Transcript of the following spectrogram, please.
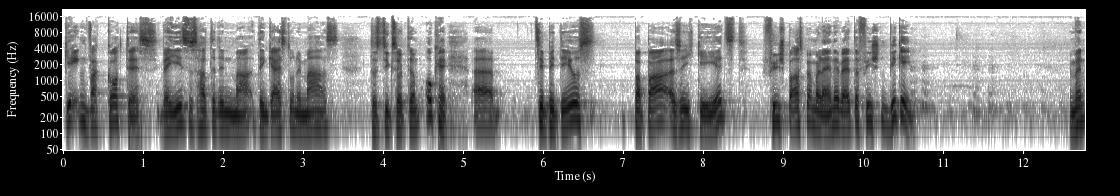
Gegenwart Gottes, weil Jesus hatte den, Ma den Geist ohne Maß, dass die gesagt haben, okay, äh, Zebedeus, Papa, also ich gehe jetzt, viel Spaß beim alleine weiterfischen, wir gehen. Ich meine,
